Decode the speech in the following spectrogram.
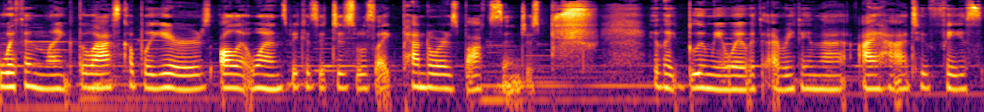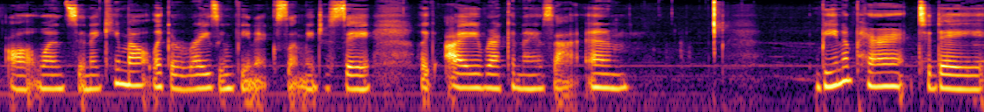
within like the last couple years all at once because it just was like Pandora's box and just it like blew me away with everything that I had to face all at once. And I came out like a rising phoenix let me just say. Like I recognize that. And being a parent today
